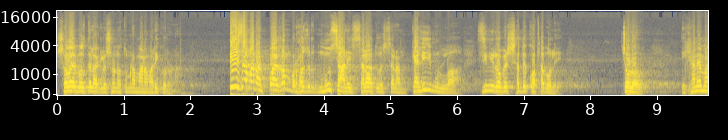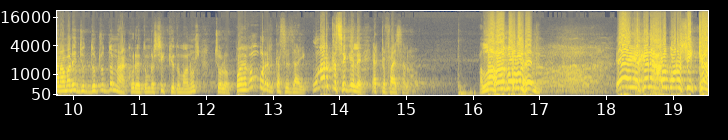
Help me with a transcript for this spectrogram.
সবাই বলতে লাগল, শোনো, তোমরা মারামারি করো না। এই জামানার পয়গম্বর হজরত মুসা আলী সালাতাম কালিমুল্লাহ, যিনি রবের সাথে কথা বলে, চলো, এখানে মারামারি যুদ্ধ টুদ্ধ না করে তোমরা শিক্ষিত মানুষ, চলো পয়গম্বরের কাছে যাই ওনার কাছে গেলে একটা ফয়সালা হবে। আল্লাহ আকবর বলেন। এই, এখানে আরও বড় শিক্ষা।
